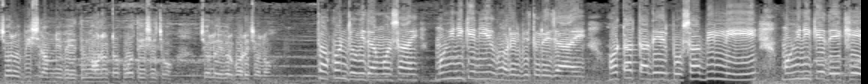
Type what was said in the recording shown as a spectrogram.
চলো বিশ্রাম নেবে। তুমি অনেকটা পথ এসেছ। চলো এবার ঘরে চলো। তখন জমিদার মশাই মোহিনীকে নিয়ে ঘরের ভিতরে যায়। হঠাৎ তাদের পোষা বিল্লি মোহিনীকে দেখে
